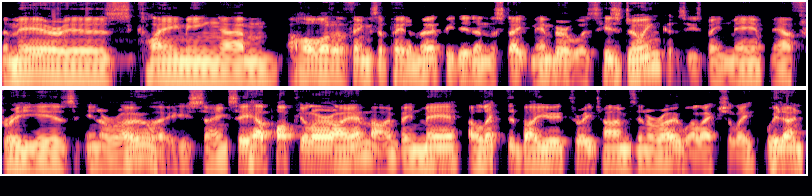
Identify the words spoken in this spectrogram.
The mayor is claiming um, a whole lot of the things that Peter Murphy did, and the state member was his doing because he's been mayor now three years in a row. Uh, he's saying, See how popular I am? I've been mayor elected by you three times in a row. Well, actually, we don't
